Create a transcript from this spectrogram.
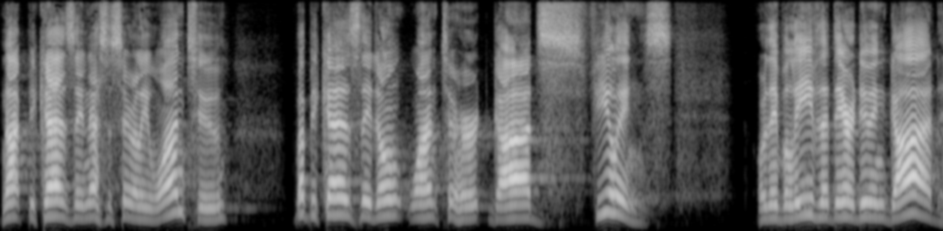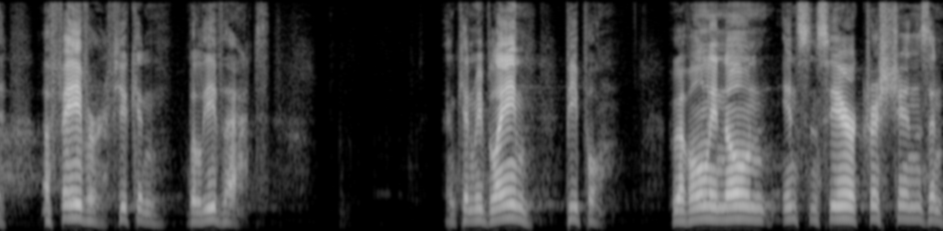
not because they necessarily want to, but because they don't want to hurt God's feelings, or they believe that they are doing God a favor, if you can believe that. And can we blame people who have only known insincere Christians and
